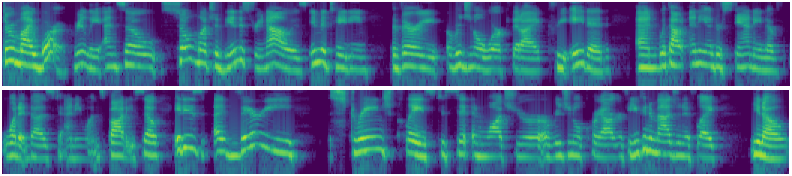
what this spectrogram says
through my work really and so so much of the industry now is imitating the very original work that i created and without any understanding of what it does to anyone's body. So it is a very strange place to sit and watch your original choreography. You can imagine if like, you know,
